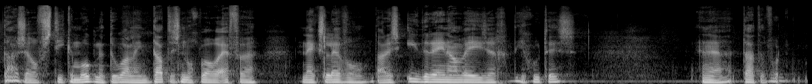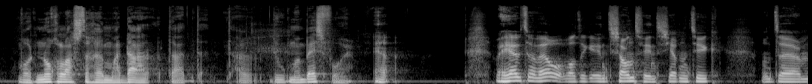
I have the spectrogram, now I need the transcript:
daar zelf stiekem ook naartoe. Alleen dat is nog wel even next level. Daar is iedereen aanwezig die goed is. En eh, dat wordt, wordt nog lastiger, maar daar, daar, daar, doe ik mijn best voor. ja. Maar je hebt er wel, wat ik interessant vind, is je hebt natuurlijk... Want ehm,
